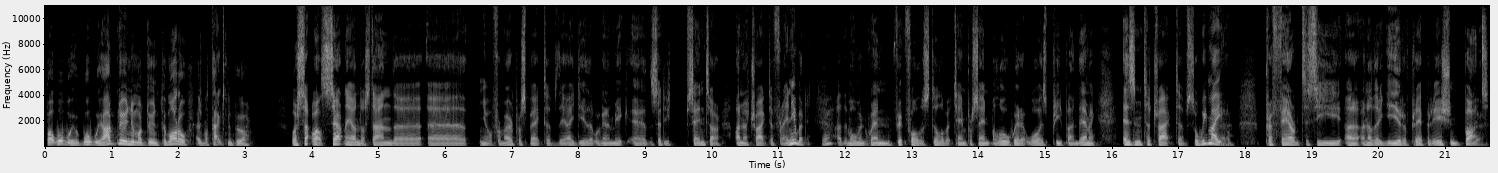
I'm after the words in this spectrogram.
but what we what we are doing and we're doing tomorrow is we're taxing the poor. Well, cer- well, certainly understand the, uh, you know, from our perspective, the idea that we're going to make uh, the city centre unattractive for anybody Yeah. at the moment when footfall is still about 10% below where it was pre-pandemic isn't attractive. So we might have preferred to see uh, another year of preparation, but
